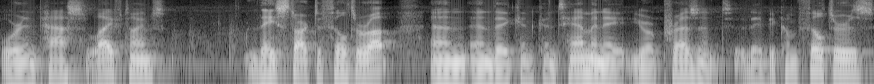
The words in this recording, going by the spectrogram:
or in past lifetimes, they start to filter up and, and they can contaminate your present. They become filters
